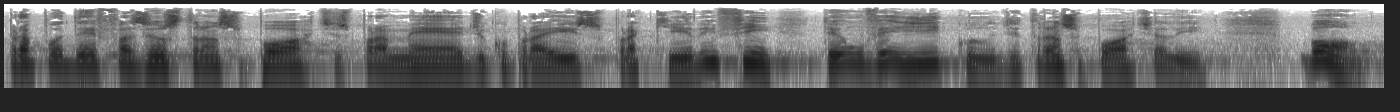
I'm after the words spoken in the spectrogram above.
para poder fazer os transportes para médico, para isso, para aquilo, enfim, tem um veículo de transporte ali. Bom,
